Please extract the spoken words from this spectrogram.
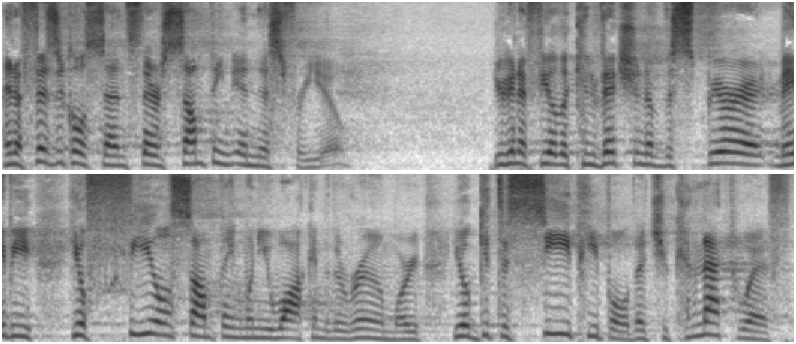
in a physical sense, there's something in this for you. You're going to feel the conviction of the Spirit. Maybe you'll feel something when you walk into the room, or you'll get to see people that you connect with.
